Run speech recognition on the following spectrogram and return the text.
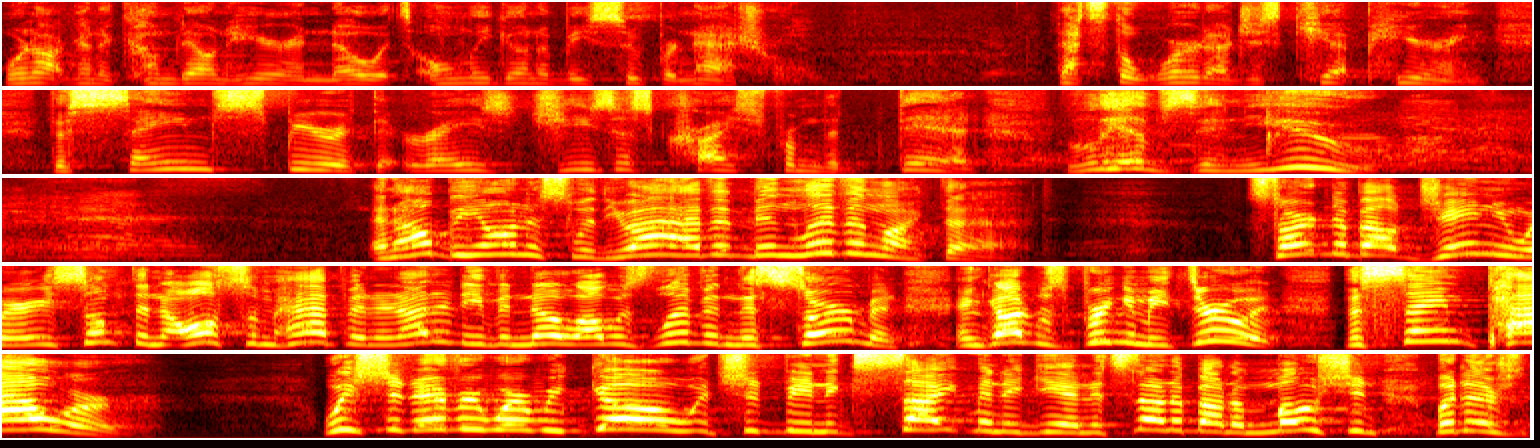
we're not going to come down here and know it's only going to be supernatural. That's the word I just kept hearing. The same spirit that raised Jesus Christ from the dead lives in you. And I'll be honest with you, I haven't been living like that. Starting about January, something awesome happened, and I didn't even know I was living this sermon, and God was bringing me through it. The same power. We should, everywhere we go, it should be an excitement again. It's not about emotion, but there's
